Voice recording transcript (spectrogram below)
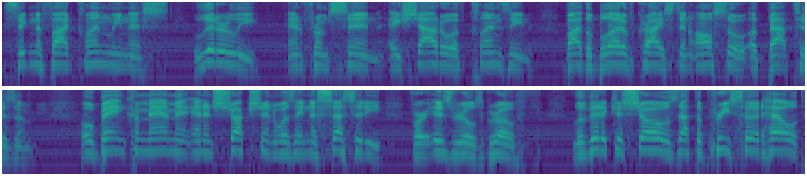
signified cleanliness, literally, and from sin, a shadow of cleansing by the blood of Christ and also of baptism. Obeying commandment and instruction was a necessity for Israel's growth. Leviticus shows that the priesthood held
